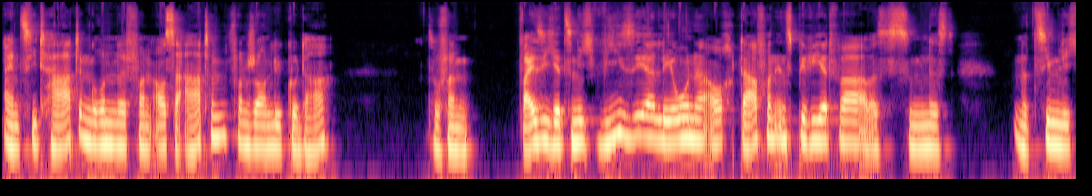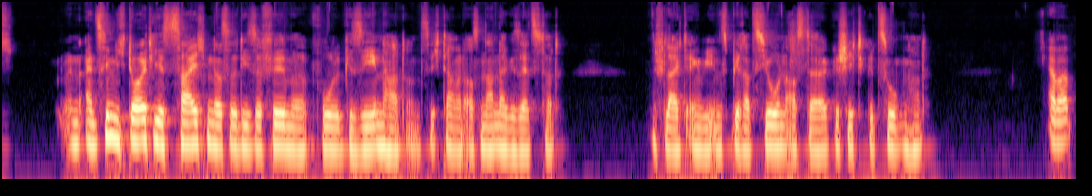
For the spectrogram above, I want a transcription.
ein Zitat im Grunde von Außer Atem von Jean-Luc Godard. Insofern weiß ich jetzt nicht, wie sehr Leone auch davon inspiriert war, aber es ist zumindest eine ziemlich, ein, ein ziemlich deutliches Zeichen, dass er diese Filme wohl gesehen hat und sich damit auseinandergesetzt hat. Vielleicht irgendwie Inspiration aus der Geschichte gezogen hat. Aber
